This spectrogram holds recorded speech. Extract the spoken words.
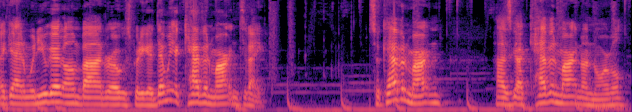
Again, when you get unbanned, Rocco's pretty good. Then we got Kevin Martin today. So Kevin Martin has got Kevin Martin on normal.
